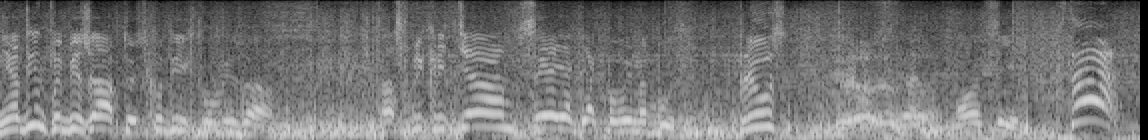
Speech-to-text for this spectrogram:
Не один побіжав, хтось куди, хто вбіжав. А з прикриттям все як, як повинно бути. Плюс? Плюс. Молодці. Старт!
